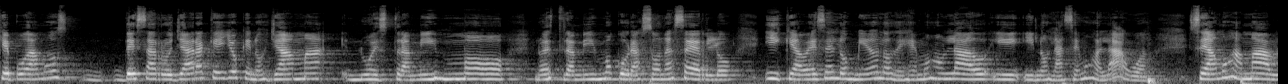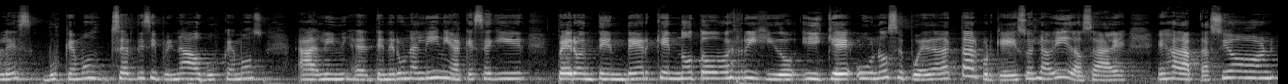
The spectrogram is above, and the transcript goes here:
que podamos desarrollar aquello que nos llama nuestra mismo, nuestra mismo corazón a hacerlo y que a veces los miedos los dejemos a un lado y, y nos lancemos al agua. Seamos amables, busquemos ser disciplinados, busquemos eh, tener una línea que seguir, pero entender que no todo es rígido y que uno se puede adaptar, porque eso es la vida, o sea, es, adaptación,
